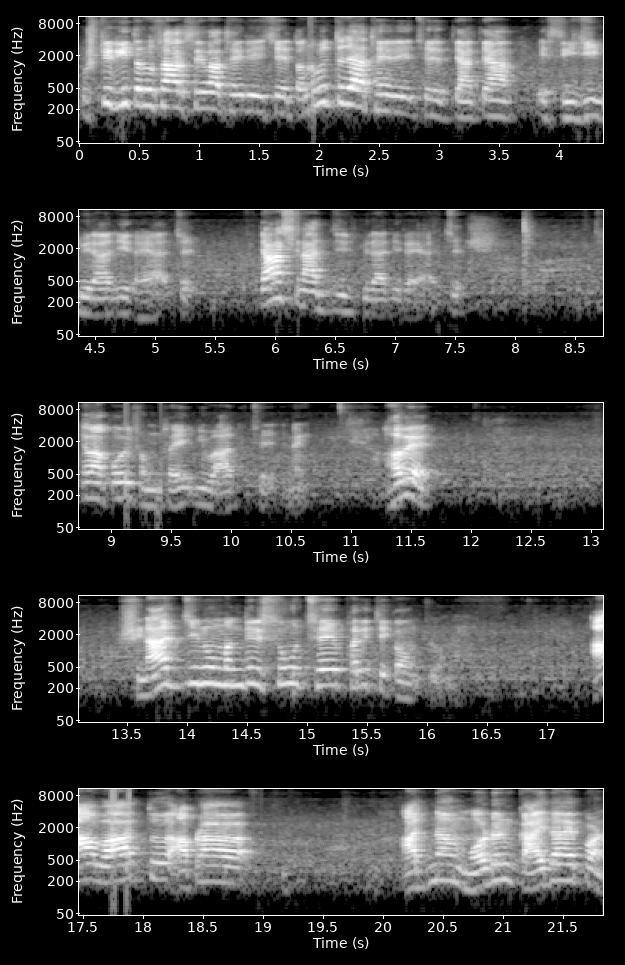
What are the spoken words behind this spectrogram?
પુષ્ટિ રીત અનુસાર સેવા થઈ રહી છે તનુવિત્તજા થઈ રહી છે, ત્યાં ત્યાં એ શ્રીજી બિરાજી રહ્યા છે. ત્યાં શ્રીનાથજી બિરાજી રહ્યા છે. એમાં કોઈ સંશયની વાત છે નહીં. હવે શ્રીનાથજીનું મંદિર શું છે? ફરીથી કહું છું. આ વાત આપણા આજના મોડર્ન કાયદાએ પણ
